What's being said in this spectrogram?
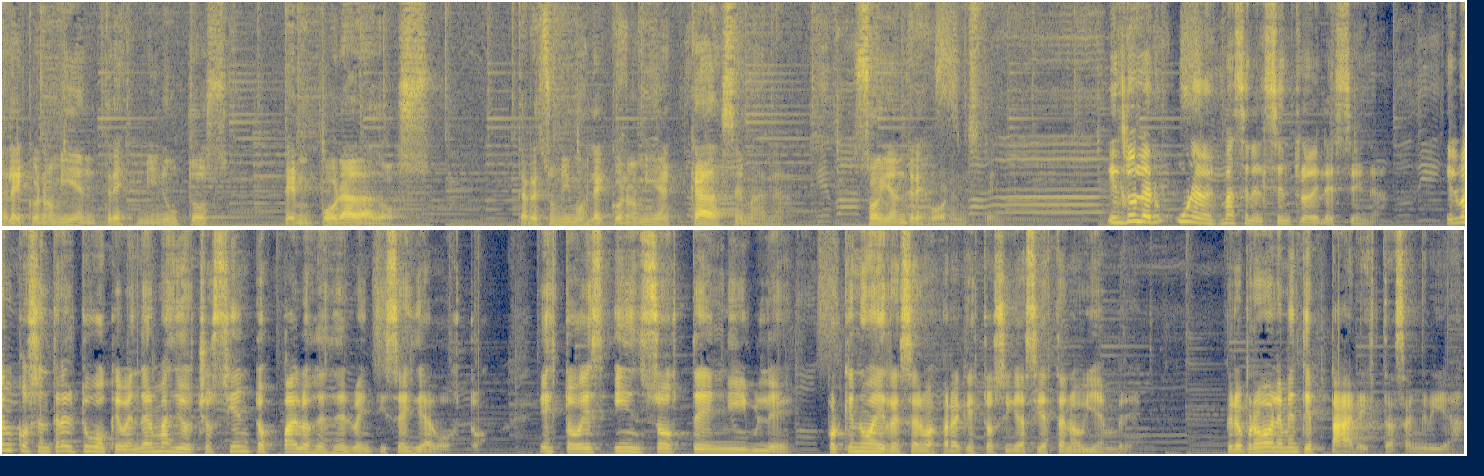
a la economía en 3 minutos, temporada 2. Te resumimos la economía cada semana. Soy Andrés Borenstein. El dólar una vez más en el centro de la escena. El Banco Central tuvo que vender más de 800 palos desde el 26 de agosto. Esto es insostenible, porque no hay reservas para que esto siga así hasta noviembre. Pero probablemente pare esta sangría.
